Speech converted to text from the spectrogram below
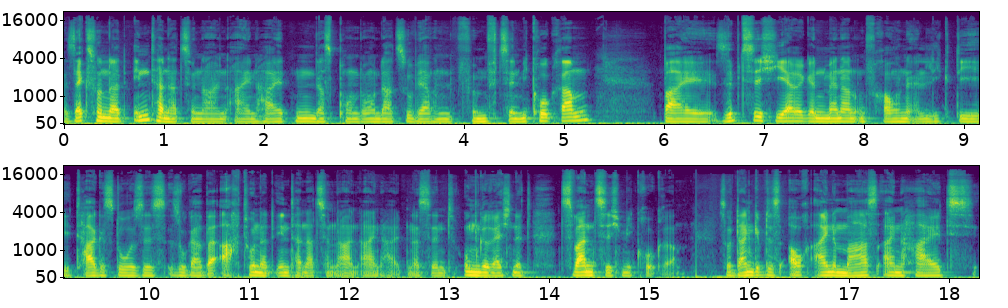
600 äh, internationalen Einheiten. Das Pendant dazu wären 15 Mikrogramm. Bei 70-jährigen Männern und Frauen liegt die Tagesdosis sogar bei 800 internationalen Einheiten. Das sind umgerechnet 20 Mikrogramm. So, dann gibt es auch eine Maßeinheit,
